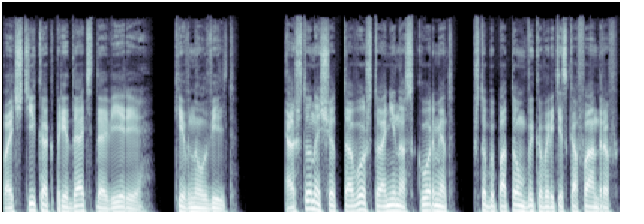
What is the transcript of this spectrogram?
«Почти как предать доверие», — кивнул Вильд. «А что насчет того, что они нас кормят, чтобы потом выковырить из скафандров?»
